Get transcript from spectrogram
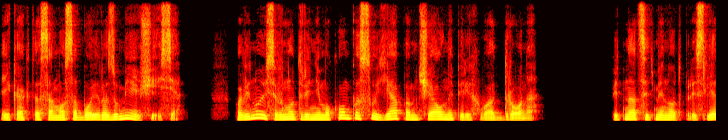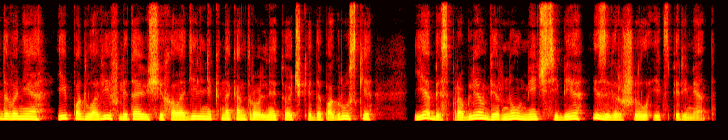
и как-то само собой разумеющееся. Повинуясь внутреннему компасу, я помчал на перехват дрона. 15 минут преследования и, подловив летающий холодильник на контрольной точке до погрузки, я без проблем вернул меч себе и завершил эксперимент.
